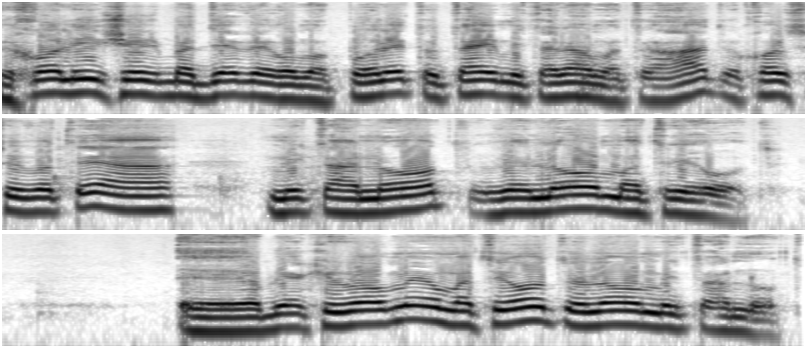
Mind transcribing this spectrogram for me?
וכל עיר שיש בה דבר או מפולת, אותה היא מטענה ומטרד, וכל סביבותיה מטענות ולא מטריעות. אה, רבי עקיבא אומר, מטריעות ולא מטענות.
